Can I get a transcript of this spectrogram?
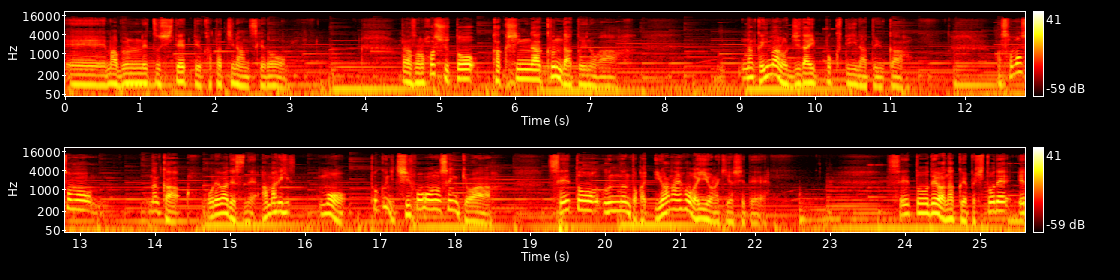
えー、まあ、分裂してっていう形なんですけど、だからその保守と革新が組んだというのが、なんか今の時代っぽくていいなというかそもそもなんか俺はですねあまりもう特に地方の選挙は政党云々とか言わない方がいいような気がしてて政党ではなくやっぱ人で選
